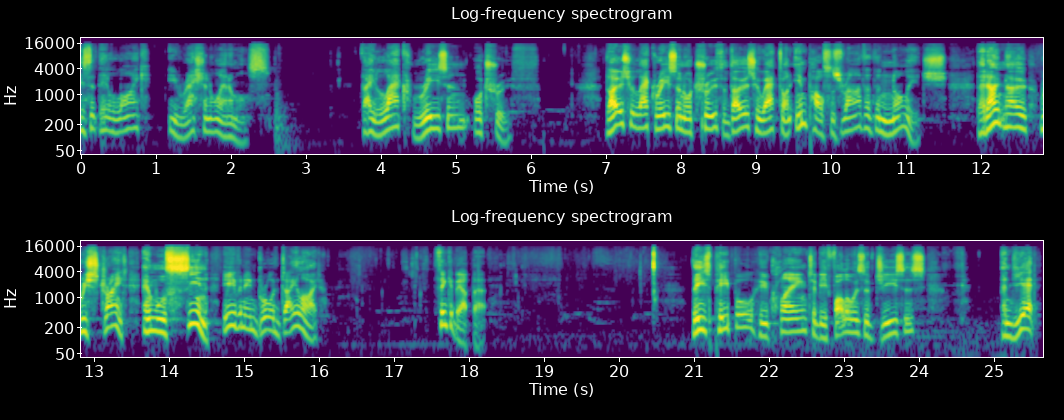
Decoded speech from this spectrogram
is that they're like irrational animals. They lack reason or truth. Those who lack reason or truth are those who act on impulses rather than knowledge. They don't know restraint and will sin even in broad daylight. Think about that. These people who claim to be followers of Jesus and yet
